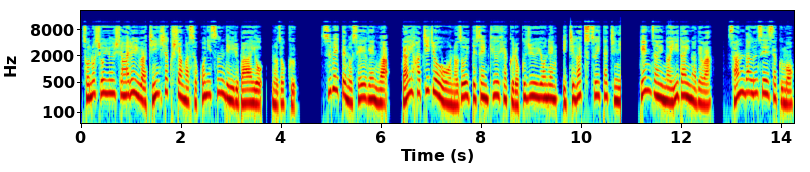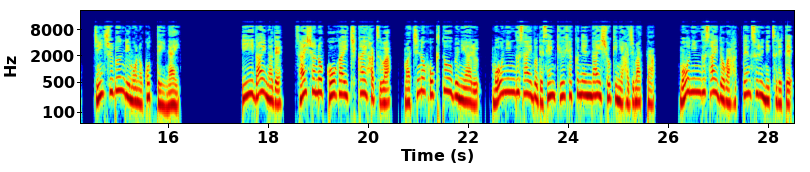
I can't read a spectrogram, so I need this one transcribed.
その所有者あるいは賃借者がそこに住んでいる場合を除く。すべての制限は第8条を除いて1964年1月1日に、現在のイーダイナでは、サンダウン政策も人種分離も残っていない。イーダイナで最初の郊外地開発は、町の北東部にあるモーニングサイドで1900年代初期に始まった。モーニングサイドが発展するにつれて、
